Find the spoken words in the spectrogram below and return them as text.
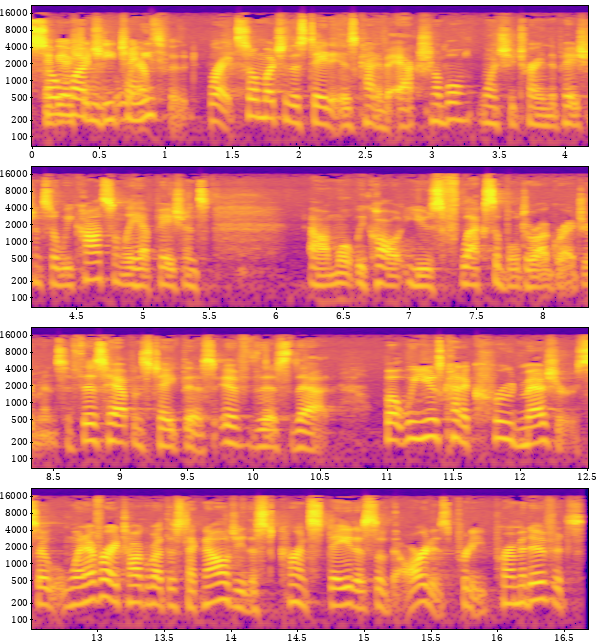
So Maybe much, I shouldn't eat Chinese food. Right. So much of this data is kind of actionable once you train the patient. So we constantly have patients. Um, what we call use flexible drug regimens. If this happens, take this. If this, that but we use kind of crude measures. So whenever I talk about this technology, this current status of the art is pretty primitive. It's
